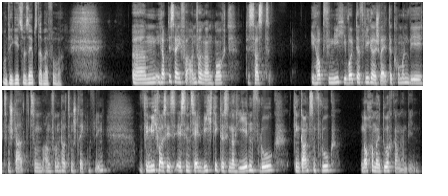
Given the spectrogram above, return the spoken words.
Und wie gehst du selbst dabei vor? Ähm, ich habe das eigentlich von Anfang an gemacht. Das heißt, ich habe für mich, ich wollte ja fliegerisch weiterkommen, wie ich zum Start, zum angefangen habe zum Streckenfliegen. Und für mich war es essentiell wichtig, dass ich nach jedem Flug, den ganzen Flug noch einmal durchgegangen bin.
